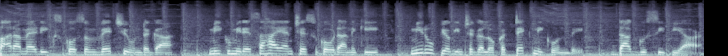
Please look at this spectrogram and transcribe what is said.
పారామెడిక్స్ కోసం వేచి ఉండగా మీకు మీరే సహాయం చేసుకోవడానికి మీరు ఉపయోగించగల ఒక టెక్నిక్ ఉంది దగ్గు సిపిఆర్.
